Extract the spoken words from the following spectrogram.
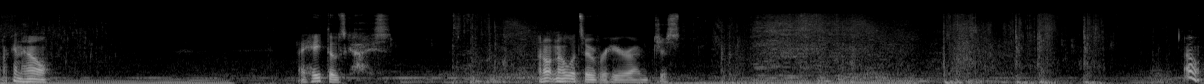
Fucking hell. I hate those guys. I don't know what's over here. I'm just... Oh.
